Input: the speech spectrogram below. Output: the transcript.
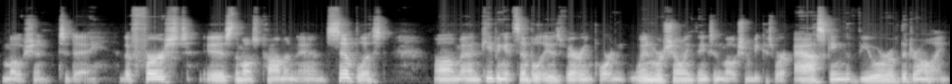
motion today. The first is the most common and simplest, um, and keeping it simple is very important when we're showing things in motion because we're asking the viewer of the drawing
